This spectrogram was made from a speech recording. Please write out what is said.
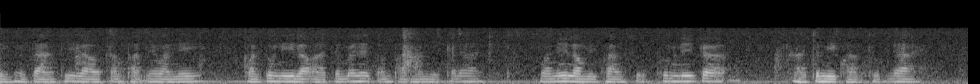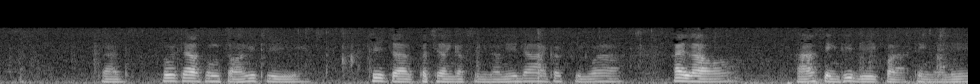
ิ่งต่างๆที่เราสัมผัสในวันนี้วันพรุ่งนี้เราอาจจะไม่ได้สัมผัสมันอีกก็ได้ วันนี้เรามีความสุขพรุ่งนี้ก็อาจจะมีความทุกข์ได้แต่พระเจ้าทรงสอนวิธีที่จะะเผชิญกับสิ่งเหล่านี้ได้ก็คือว่าให้เราหาสิ่งที่ดีกว่าสิ่งเหล่านี้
